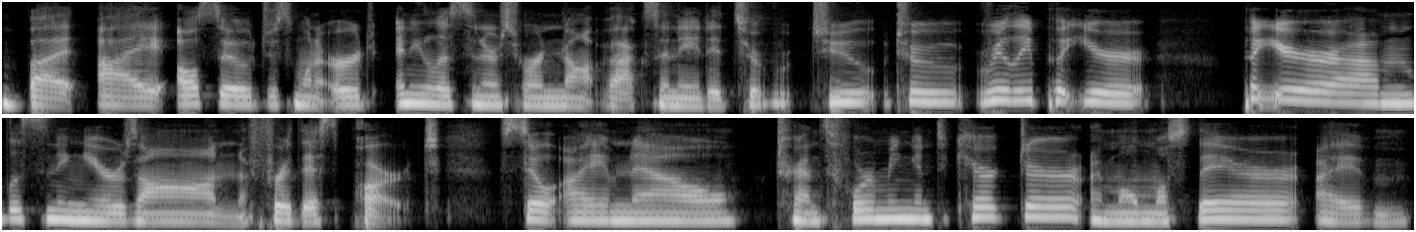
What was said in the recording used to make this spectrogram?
But I also just want to urge any listeners who are not vaccinated to to to really put your put your um, listening ears on for this part. So I am now transforming into character. I'm almost there. I'm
